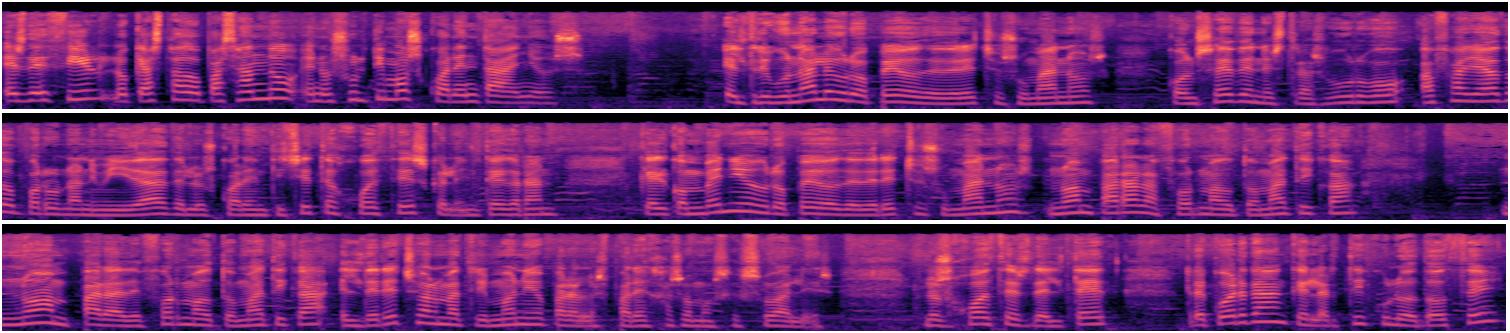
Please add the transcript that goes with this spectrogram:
es decir, lo que ha estado pasando en los últimos 40 años. El Tribunal Europeo de Derechos Humanos, con sede en Estrasburgo, ha fallado por unanimidad de los 47 jueces que lo integran que el Convenio Europeo de Derechos Humanos no ampara la forma automática no ampara de forma automática el derecho al matrimonio para las parejas homosexuales. Los jueces del TED recuerdan que el artículo 12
